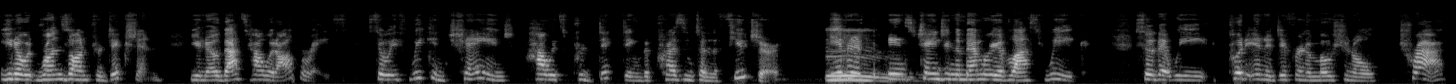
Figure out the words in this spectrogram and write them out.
you know it runs on prediction. You know that's how it operates. So if we can change how it's predicting the present and the future even if it Mm. means changing the memory of last week so that we put in a different emotional track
